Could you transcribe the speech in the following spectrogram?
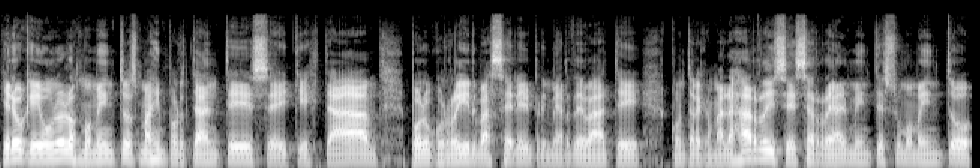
Creo que uno de los momentos más importantes eh, que está por ocurrir va a ser el primer debate contra Kamala Harris, ese realmente es un momento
